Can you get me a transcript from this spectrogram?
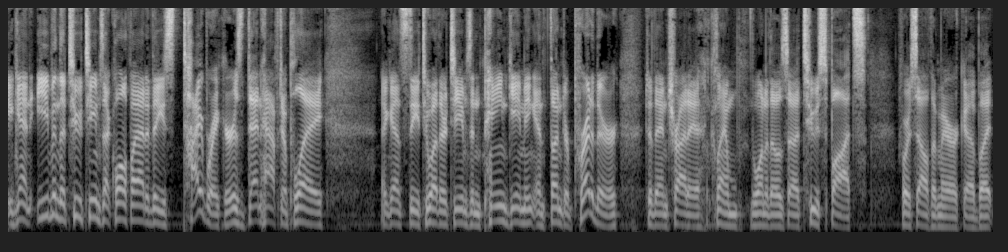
again, even the two teams that qualify out of these tiebreakers then have to play against the two other teams in Pain Gaming and Thunder Predator to then try to claim one of those uh, two spots for South America. But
